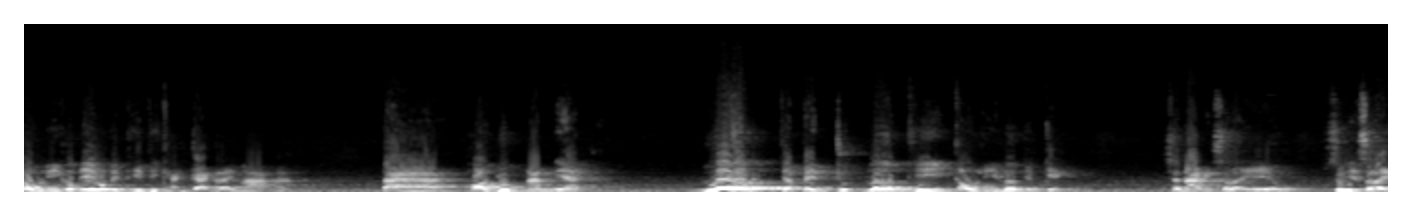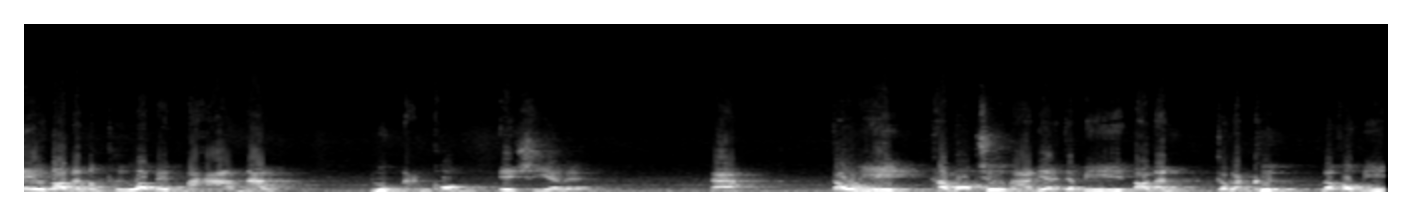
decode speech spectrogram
เกาหลีก็ไม่ได้ว่าเป็นทีมที่แข็งแกร่งอะไรมากนะแต่พอยุคนั้นเนี่ยเริ่มจะเป็นจุดเริ่มที่เกาหลีเริ่มจะเก่ง ชนะอิสราเอลซึ่งอิสราเอลตอนนั้นต้องถือว่าเป็นมหาอำนาจลูกหนังของเอเชียเลยนะเกาหลีถ้าบอกชื่อมาเนี่ยจะมีตอนนั้นกำลังขึ้น แล้วเขามี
